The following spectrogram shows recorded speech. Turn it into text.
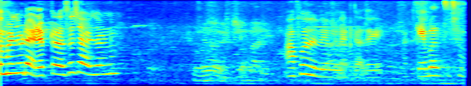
તમારી જોડે એડેપ્ટર હશે ચાર્જરનું આપો ને બે મિનિટ કાલે. કેબલ તો છે.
